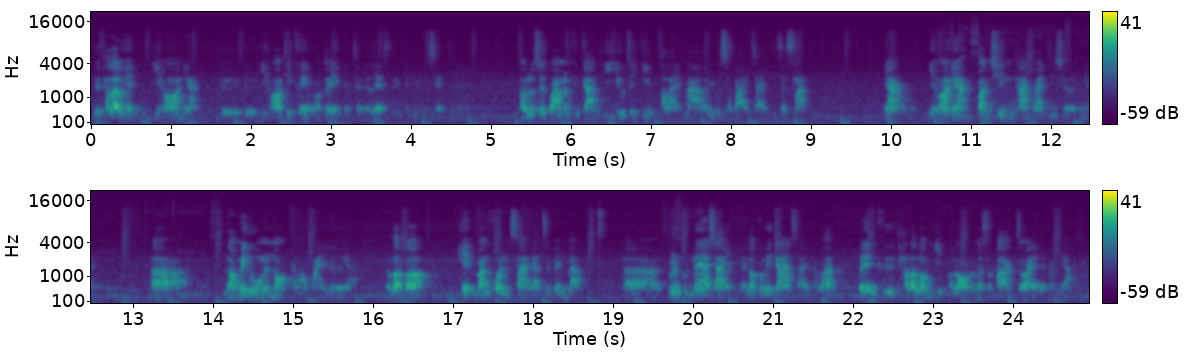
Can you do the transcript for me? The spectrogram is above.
คือถ้าเราเห็นยี่ห้อเนี้ยหรือหรือยี่ห้อที่เคลมว่าตัวเองเป็น genderless หรือเป็น unisex เนี่ยเรารู้สึกว่ามันคือการที่ยูจะหยิบอะไร มาแล้วยูสบายใจที่จะใส่อย่างยี่ห้อเนี้ยบางชิ้นถ้าแขวนเฉยๆเนี่ยเอ่อเราไม่รู้ว่ามันเหมาะกับเราไหมเลยอะแล้วเราก็เห็นบางคนใส่อาจจะเป็นแบบเอ่อรุ่นคุณแม่ใส่เนี่ยเราก็ไม่กล้าใส่แต่ว่า ประเด็นคือถ้าเราลองหยิบมาลองแล้วมันสปาร์กจอยอะไรบางอย่างอะ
